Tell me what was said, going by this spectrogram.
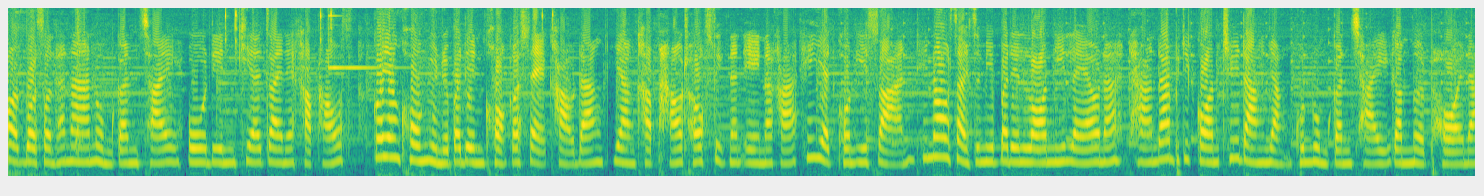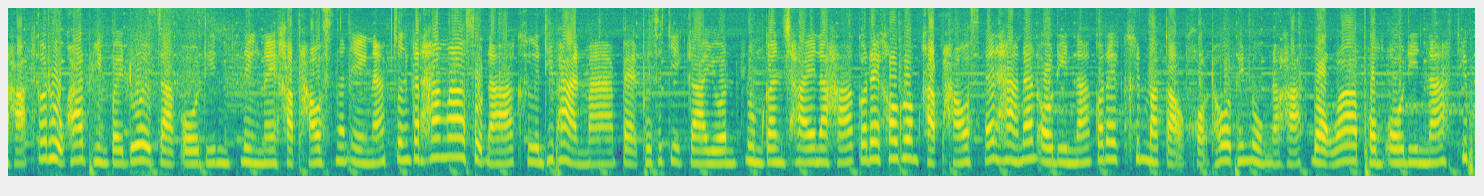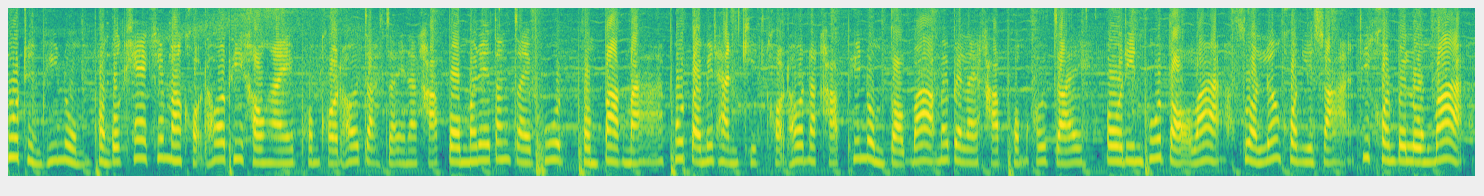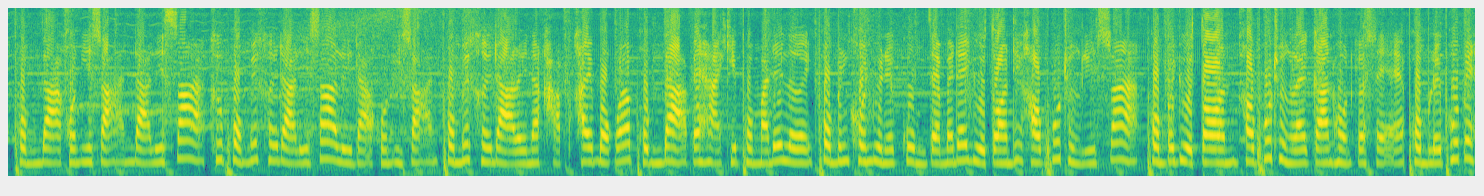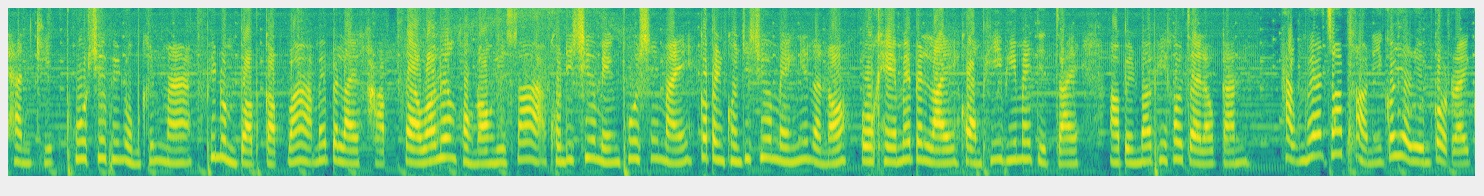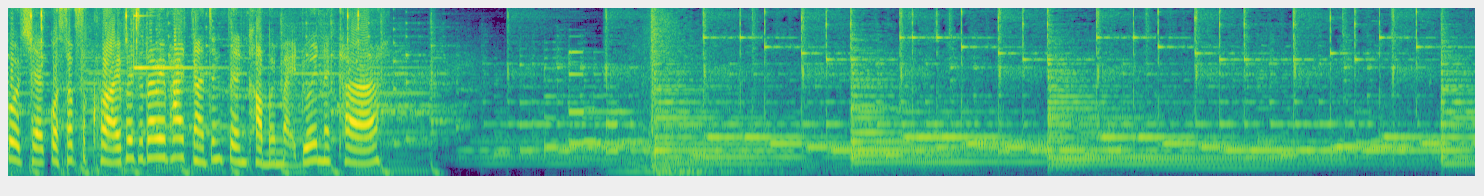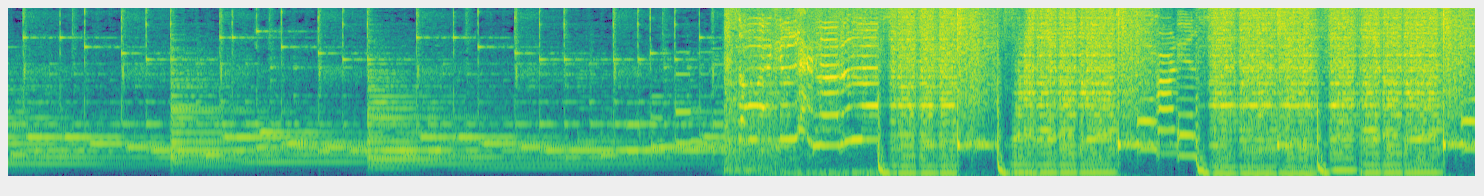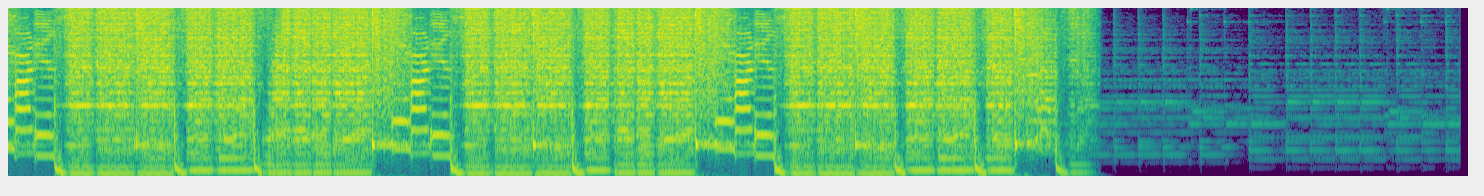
ถอดบทสนทนาหนุ่มกันใช้ โอดินเคลียร์ใจในขับเฮาส์ ก็ยังคงอยู่ในประเด็นของกระแสข่าวดัง อย่างขับเฮาส์ท็อกซิกนั่นเองนะคะ ที่เหยียดคนอีสานที่นอกจากจะมีประเด็นร้อนนี้แล้วนะ ทางด้านพิธีกรชื่อดังอย่างคุณหนุ่มกันชัยกำเนิดพลอยนะคะ ก็ถูกพาดพิงไปด้วยจากโอดินหนึ่งในขับเฮาส์นั่นเองนะจนกระทั่งล่าสุดนะคะคืนที่ผ่านมา 8 พฤศจิกายน หนุ่มกันชัยนะคะ ก็ได้เข้าร่วมขับเฮาส์และทางด้านโอดินนะก็ได้ขึ้นมากล่าวขอโทษพี่หนุ่มนะคะ บอกว่าผมโอดินนะ ที่พูดถึงพี่หนุ่ม ผมก็แค่ขึ้นมาขอโทษพี่เขาไง ผมขอโทษจากใจนะคะผมไม่ได้ตั้งใจพูด ผมปากหมา พูดไปไม่ทันคิดขอโทษนะครับ พี่หนุ่มตอบว่าไม่เป็นไรครับ ผมเข้าใจ โอดินพูดต่อว่า ส่วนเรื่องคนอีสานที่คนไปลงว่าผมด่าคนอีสานด่าลิซ่าคือผมไม่เคยด่าลิซ่าหรือด่าคนอีสาน ผมไม่เคยด่าเลยนะครับ ใครบอกว่าผมด่าไปหาคลิปผมมาได้เลย ผมเป็นคนอยู่ในกลุ่ม แต่ไม่ได้อยู่ตอนที่เขาพูดถึงลิซ่าผมไปอยู่ตอนเขาพูดถึงรายการโหนกระแส ผมเลยพูดไม่ทันคิด พูดชื่อพี่หนุ่มขึ้นมา พี่หนุ่มตอบกลับว่าไม่เป็นไรครับ แต่ว่าเรื่องของน้องลิซ่าคนที่ชื่อเม้งพูดใช่ไหมก็เป็นคนที่ชื่อเม้งนี่แหละเนาะโอเค ไม่เป็นไรของพี่พี่ไม่ติดใจ เอาเป็นว่าพี่เข้าใจแล้วกันากเพื่อนชอบข่าวนี้ก็อย่าลืมกดไลค์กดแชร์กด subscribe เพื่อจะได้ไม่พลาดการแจ้งเตือนข่าวใหม่ๆด้วยนะคะ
